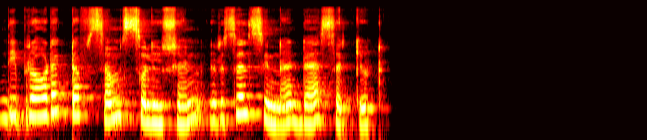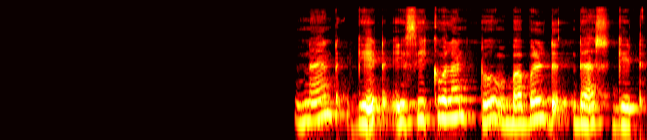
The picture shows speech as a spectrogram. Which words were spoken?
The product of sum solution results in a dash circuit. NAND gate is equivalent to bubbled dash gate.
